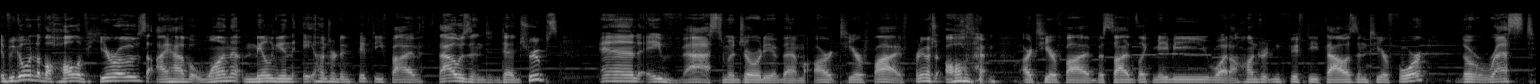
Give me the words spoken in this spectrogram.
If we go into the hall of heroes I have 1 million 855 5,000 dead troops and a vast majority of them are tier 5 pretty much all of them are tier 5 besides like maybe what 150,000 tier 4 the rest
